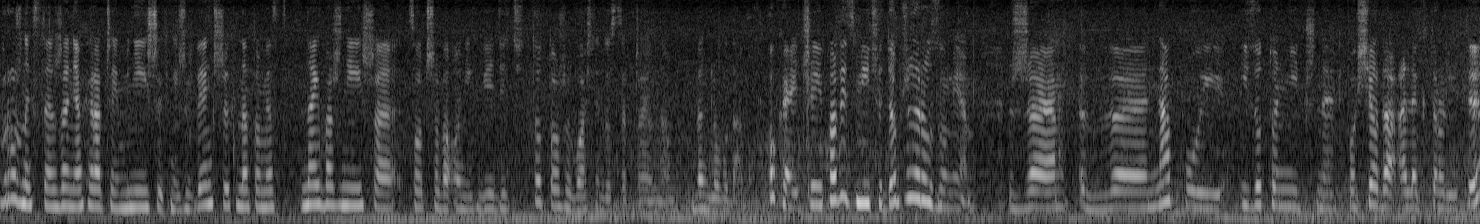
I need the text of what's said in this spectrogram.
w różnych stężeniach, raczej mniejszych niż większych, natomiast najważniejsze, co trzeba o nich wiedzieć, to to, że właśnie dostarczają nam węglowodanów. Okej, czyli powiedz mi, czy dobrze rozumiem, że w napój izotoniczny posiada elektrolity,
